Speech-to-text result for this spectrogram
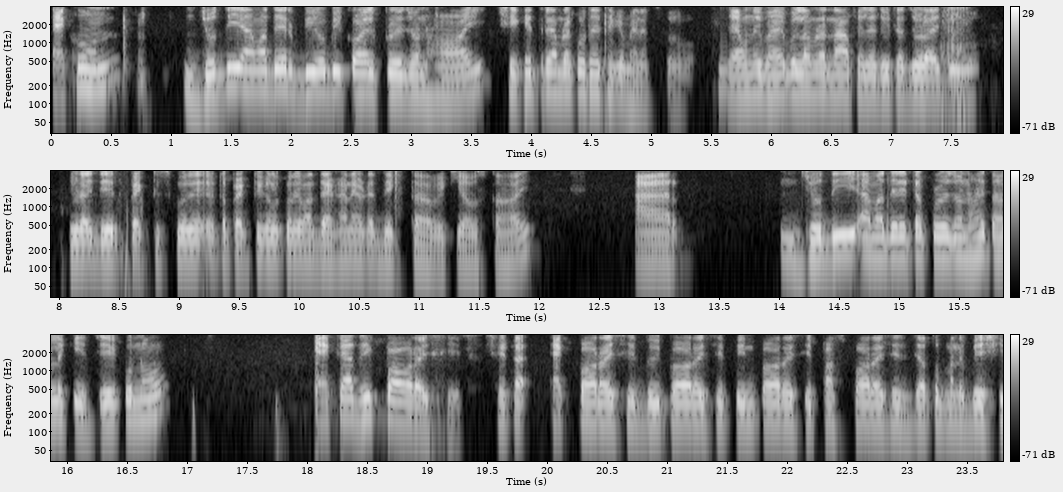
এখন যদি আমাদের বিওবি কয়েল প্রয়োজন হয়, সেক্ষেত্রে আমরা কোথায় থেকে ম্যানেজ করব? যেমন এই ভাই বলে আমরা না ফেলে দুইটা জোড়াই দিব। জোড়াই দিয়ে প্র্যাকটিস করে, এটা প্র্যাকটিক্যাল করে আমার দেখা নেই ওটা দেখতে হবে কি অবস্থা হয়। আর যদি আমাদের এটা প্রয়োজন হয়, তাহলে কি? যে কোনো একাধিক পাওয়ার আইসির সেটা এক পাওয়ার আইসি দুই পাওয়ার আইসি তিন পাওয়ার আইসি পাঁচ পাওয়ার আইসি যত মানে বেশি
